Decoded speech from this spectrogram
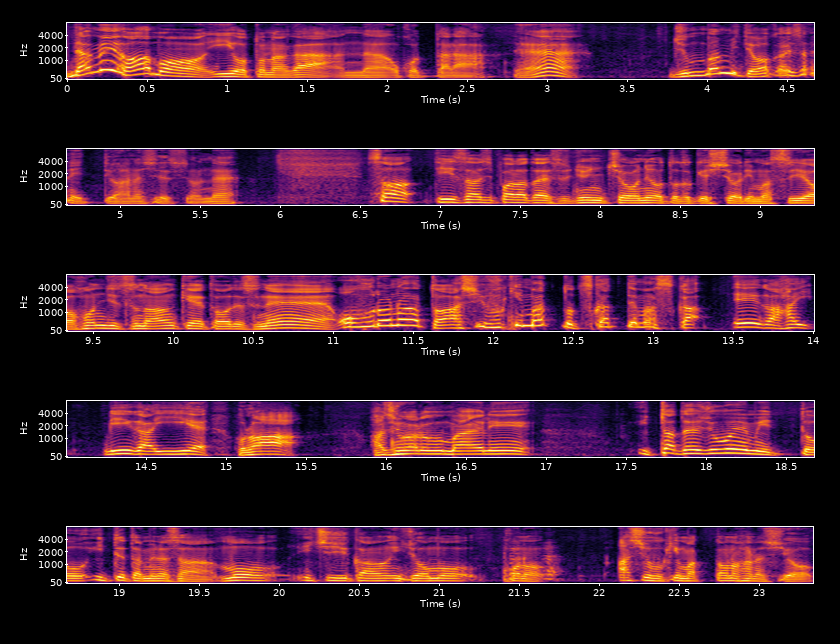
ダメよもういい大人があんな怒ったら。ね順番見て若いさにっていう話ですよね。さあ T サージパラダイス順調にお届けしておりますよ。本日のアンケートをですねお風呂の後足拭きマット使ってますか？A がはい B がいいえ。ほら始まる前に行った大丈夫やみと言ってた皆さんもう1時間以上もこの足拭きマットの話を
